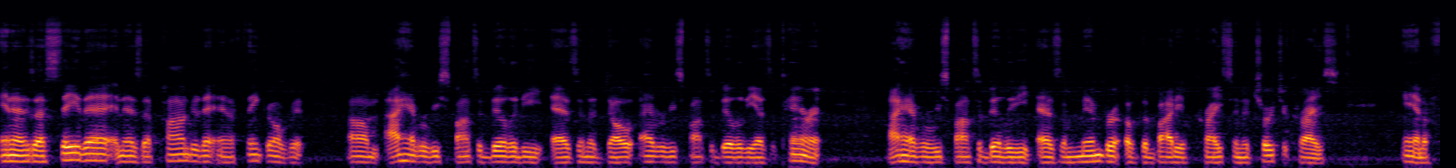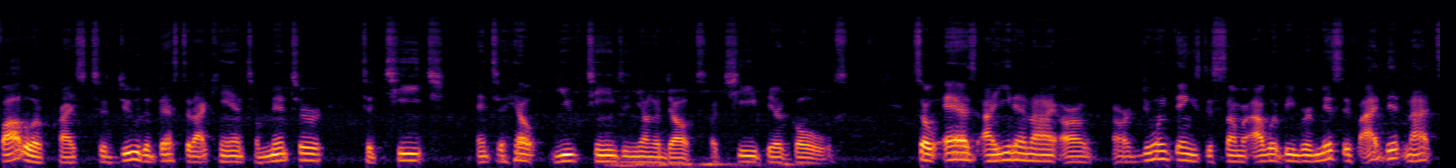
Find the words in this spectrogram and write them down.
And as I say that and as I ponder that and I think of it, um, I have a responsibility as an adult. I have a responsibility as a parent. I have a responsibility as a member of the body of Christ and the Church of Christ and a follower of Christ to do the best that I can to mentor, to teach, and to help youth, teens, and young adults achieve their goals. So, as Aida and I are, are doing things this summer, I would be remiss if I did not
